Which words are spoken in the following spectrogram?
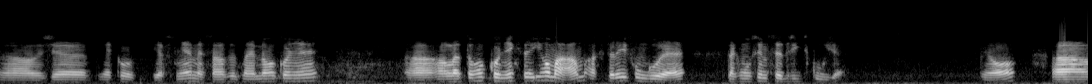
Uh, že jako jasně nesázet na jednoho koně, ale toho koně, který ho mám a který funguje, tak musím sedřít z kůže. Jo? A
